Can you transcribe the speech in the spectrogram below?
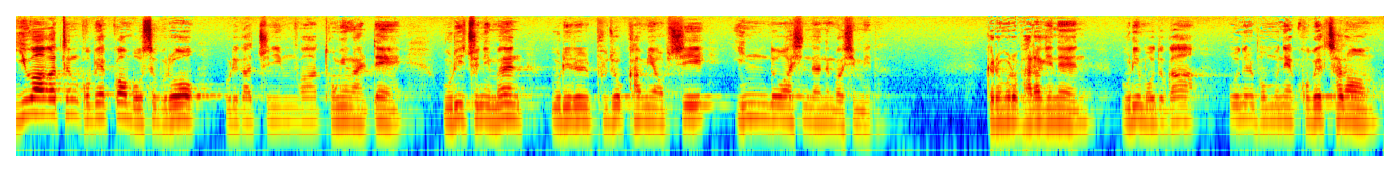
이와 같은 고백과 모습으로 우리가 주님과 동행할 때 우리 주님은 우리를 부족함이 없이 인도하신다는 것입니다. 그러므로 바라기는 우리 모두가 오늘 본문의 고백처럼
